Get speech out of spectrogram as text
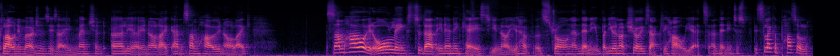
clown emergencies i mentioned earlier you know like and somehow you know like somehow it all links to that in any case you know you have a strong and then you but you're not sure exactly how yet. And then you just it's like a puzzle.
